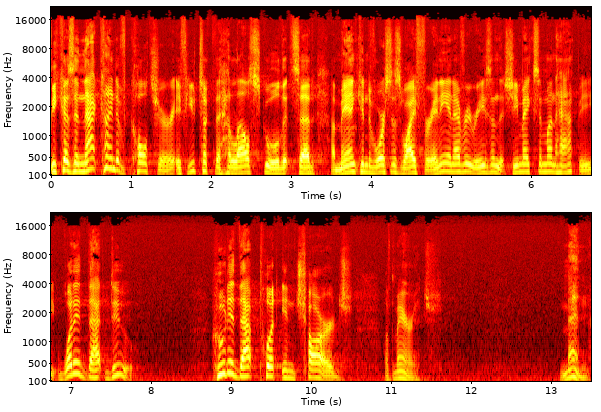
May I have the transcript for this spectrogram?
Because in that kind of culture, if you took the Hillel school that said a man can divorce his wife for any and every reason that she makes him unhappy, what did that do? Who did that put in charge of marriage? men.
